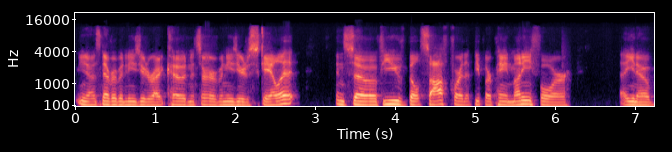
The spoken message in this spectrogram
you know, it's never been easier to write code and it's never been easier to scale it. And so if you've built software that people are paying money for, uh, you know,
